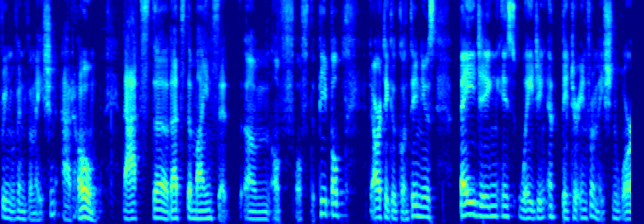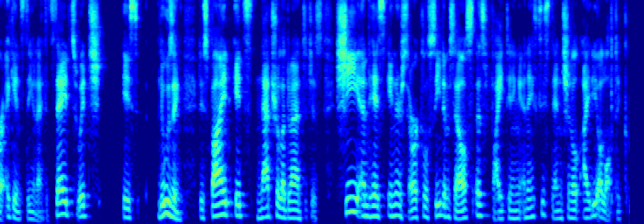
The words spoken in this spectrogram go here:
freedom of information at home. That's the that's the mindset um, of of the people. The article continues. Beijing is waging a bitter information war against the United States, which is losing, despite its natural advantages. Xi and his inner circle see themselves as fighting an existential ideological,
